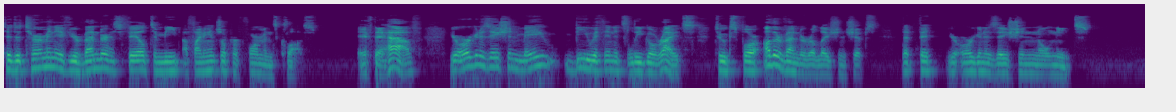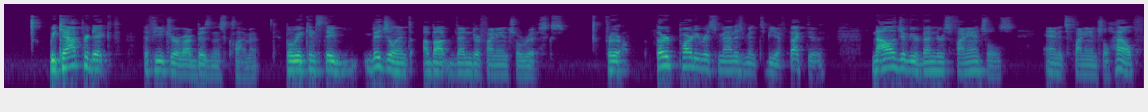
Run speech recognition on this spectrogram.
to determine if your vendor has failed to meet a financial performance clause. If they have, your organization may be within its legal rights to explore other vendor relationships that fit your organizational needs. We cannot predict the future of our business climate, but we can stay vigilant about vendor financial risks. For third party risk management to be effective, knowledge of your vendor's financials and its financial health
